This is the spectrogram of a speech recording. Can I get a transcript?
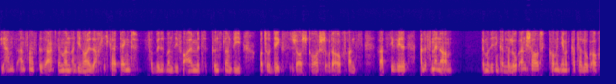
Sie haben es anfangs gesagt, wenn man an die neue Sachlichkeit denkt, verbindet man sie vor allem mit Künstlern wie Otto Dix, Georges Grosch oder auch Franz Radziwill. Alles Männer. Wenn man sich den Katalog anschaut, kommen in Ihrem Katalog auch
